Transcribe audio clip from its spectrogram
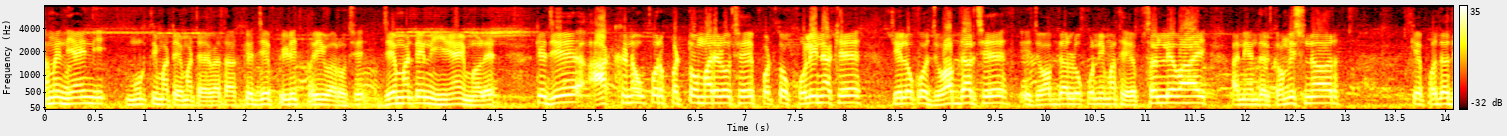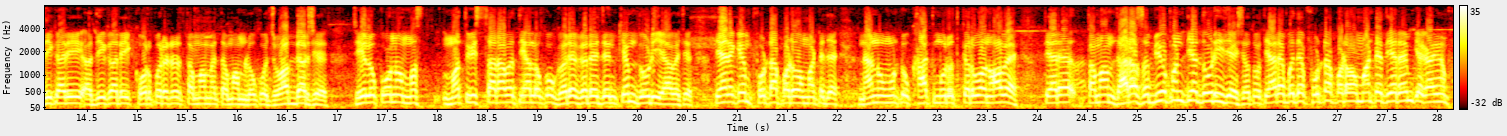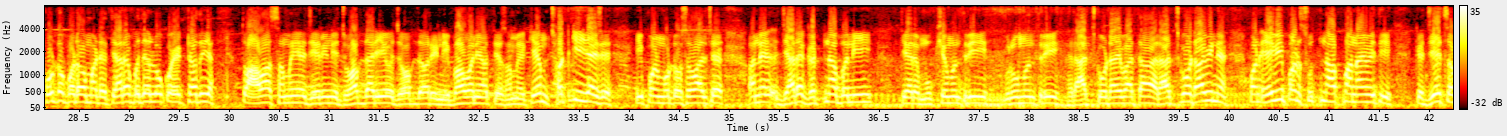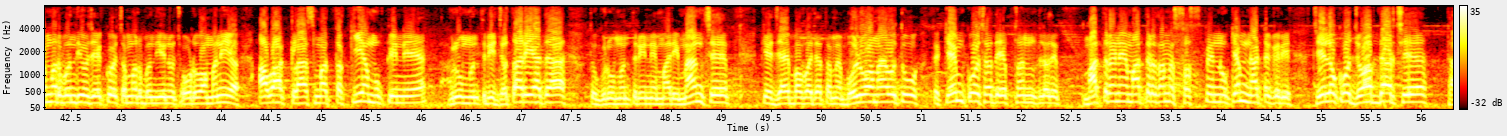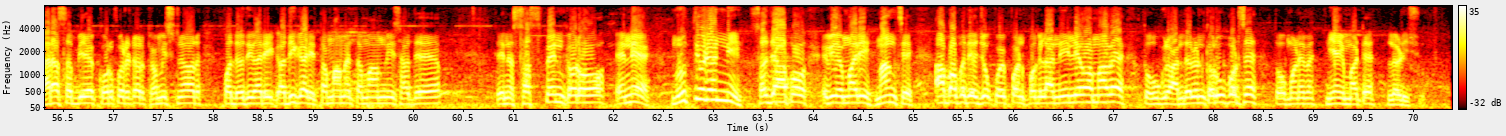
અમે ન્યાયની મૂર્તિ માટે એ માટે આવ્યા હતા કે જે પીડિત પરિવારો છે, જે માટે ન્યાય મળે, કે જે આંખના ઉપર પટ્ટો મારેલો છે, પટ્ટો ખોલી નાખે, જે લોકો જવાબદાર છે, એ જવાબદાર લોકોની માથે એપ્શન લેવાય, આની અંદર કમિશનર કે પદાધિકારી, અધિકારી, કોર્પોરેટર તમામે તમામ લોકો જવાબદાર છે. જે લોકોનો મત વિસ્તાર આવે ત્યાં લોકો ઘરે ઘરે જઈને કેમ દોડી આવે છે? ત્યારે કેમ ફોટા પાડવા માટે જાય? નાનું મોટું ખાતમુહૂર્ત કરવાનું આવે, ત્યારે તમામ ધારાસભ્યો પણ ત્યાં દોડી જાય છે. તો ત્યારે બધા ફોટા પાડવા માટે, ત્યારે એમ કે કાંઈ ફોટો પાડવા માટે, ત્યારે બધા લોકો એકઠા થઈ જાય. તો આવા સમયે ઝેરીની જવાબદારીઓ, જવાબદારી નિભાવવાની આવે તે સમયે કેમ છટકી જાય છે? એ પણ મોટો સવાલ છે. અને જ્યારે ઘટના બની, ત્યારે મુખ્યમંત્રી, ગૃહમંત્રી રાજકોટ આવ્યા હતા. રાજકોટ આવીને પણ એવી પણ સૂચના આપવામાં આવી હતી કે જે ચમરબંધીઓ છે કોઈ ચમરબંધીઓને છોડવામાં નહીં આવા ક્લાસમાં તકિયા મૂકીને ગૃહમંત્રી જતા રહ્યા હતા. તો ગૃહમંત્રીને મારી માંગ છે કે, જય બાબાજા તમે બોલવામાં આવ્યું હતું, તો કેમ કહો સાથે એપ્સન માત્ર ને માત્ર તમે સસ્પેન્ડનું કેમ નાટક કરી જે લોકો જવાબદાર છે, ધારાસભ્ય, કોર્પોરેટર, કમિશનર પદ અધિકારી અધિકારી તમામે તમામની સાથે એને સસ્પેન્ડ કરો, એને મૃત્યુદંડની સજા આપો એવી અમારી માંગ છે. આ બાબતે જો કોઈ પણ પગલાં નહીં લેવામાં આવે, તો ઉગ્ર આંદોલન કરવું પડશે. તો પણ ન્યાય માટે લડીશું.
